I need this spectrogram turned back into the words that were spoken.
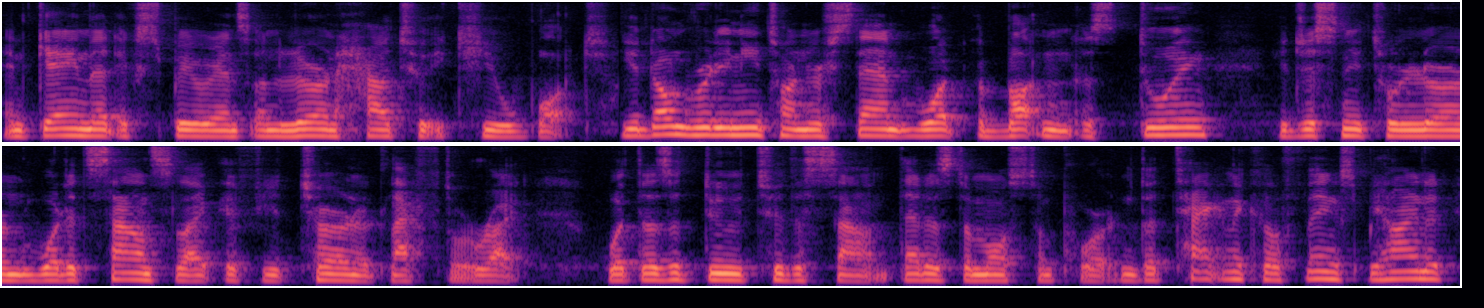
and gain that experience and learn how to EQ what. You don't really need to understand what a button is doing, you just need to learn what it sounds like if you turn it left or right. What does it do to the sound? That is the most important. The technical things behind it,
